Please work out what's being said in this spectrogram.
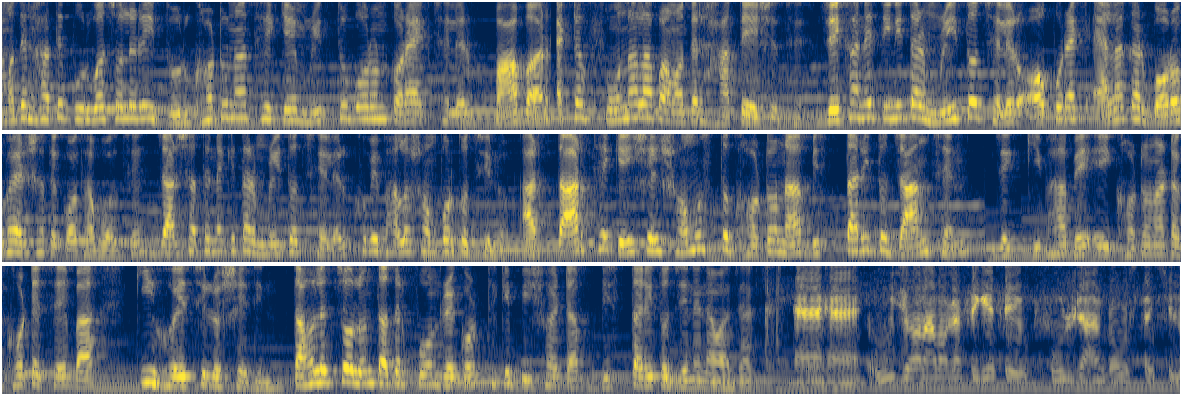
আমাদের হাতে পূর্বাচলের এই দুর্ঘটনা থেকে মৃত্যুবরণ করা এক ছেলের বাবার একটা ফোন আলাপ আমাদের হাতে এসেছে, যেখানে তিনি তার মৃত ছেলের অপর এক এলাকার বড় ভাইয়ের সাথে কথা বলছে যার সাথে নাকি তার মৃত ছেলের খুবই ভালো সম্পর্ক ছিল। আর তার থেকেই সেই সমস্ত ঘটনা বিস্তারিত জানছেন যে কীভাবে এই ঘটনাটা ঘটেছে বা কি হয়েছিল সেদিন। তাহলে চলুন তাদের ফোন রেকর্ড থেকে বিষয়টা বিস্তারিত জেনে নেওয়া যাক। হ্যাঁ হ্যাঁ ওই যখন আমার কাছে গেছে ফুল ড্রাঙ্ক অবস্থা ছিল।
